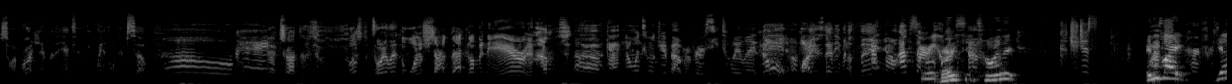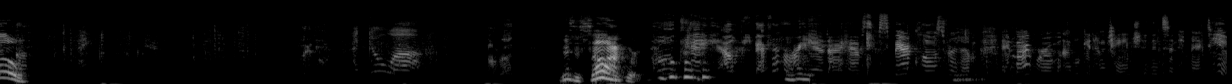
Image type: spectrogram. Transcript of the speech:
so I brought him, but he accidentally went on himself. Oh, okay. I tried to flush the toilet, the water shot back up in the air, and I'm just... Oh God, no one told you about reversey toilet. No, Okay, why is that even a thing? I know. I'm sorry. Reversey Um, toilet? Could you just? And it's like, her for a yo, second? All right. this is so awkward. Okay, I'll be back for her, and I have some spare clothes for him in my room. I will get him changed and then send him back to you.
